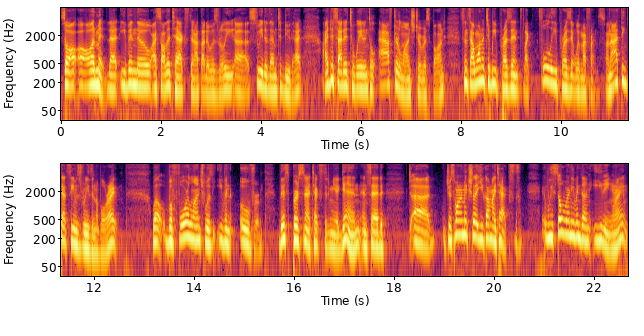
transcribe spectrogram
so I'll, I'll admit that even though I saw the text and I thought it was really uh, sweet of them to do that, I decided to wait until after lunch to respond since I wanted to be present, like fully present with my friends. And I think that seems reasonable, right? Well, before lunch was even over, this person had texted me again and said, uh, just want to make sure that you got my text we still weren't even done eating, right?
